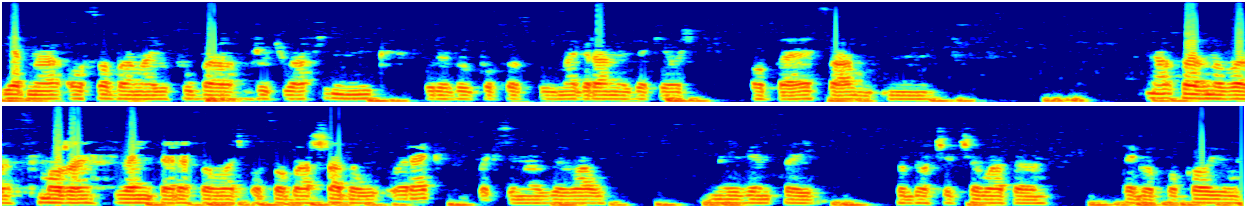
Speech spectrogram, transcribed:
jedna osoba na YouTube'a wrzuciła filmik, który był po prostu nagrany z jakiegoś OPS-a. Mm, Na pewno Was może zainteresować osoba Shadow Rex, tak się nazywał. Mniej więcej to dotyczyła tego pokoju.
